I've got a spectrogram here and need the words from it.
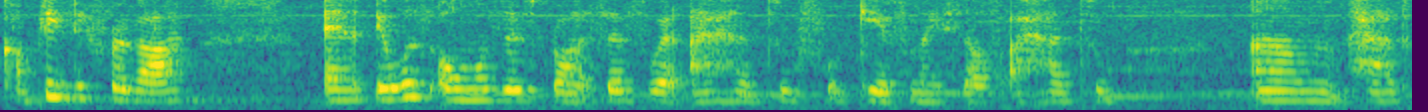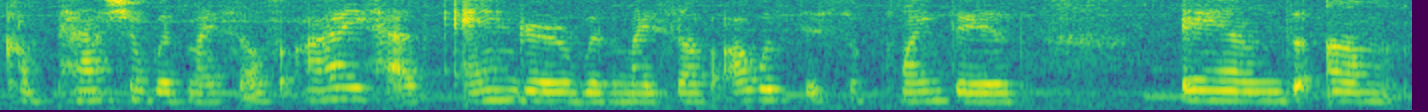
completely forgot. And it was almost this process where I had to forgive myself. I had to um, had compassion with myself. I had anger with myself. I was disappointed. And um,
